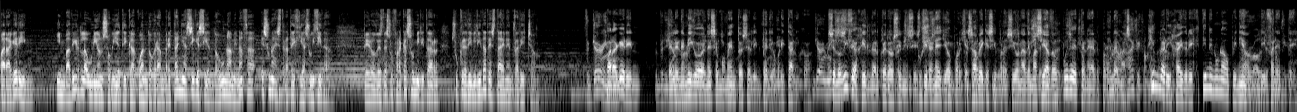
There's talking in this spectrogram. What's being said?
Para Goering, Invadir la Unión Soviética cuando Gran Bretaña sigue siendo una amenaza es una estrategia suicida, pero desde su fracaso militar su credibilidad está en entredicho. Para Goering, el enemigo en ese momento es el imperio británico. Se lo dice a Hitler, pero sin insistir en ello, porque sabe que si presiona demasiado puede tener problemas. Himmler y Heydrich tienen una opinión diferente.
